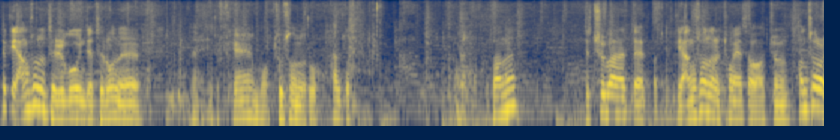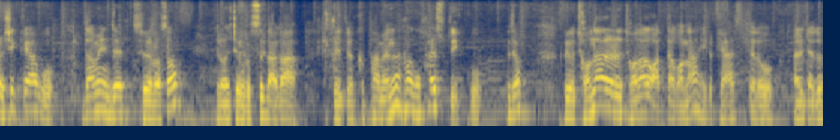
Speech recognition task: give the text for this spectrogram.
이렇게 양손을 들고 이제 드론을 네, 이렇게 뭐 두 손으로 한 손. 어, 우선은 이제 출발할 때 양손을 통해서 좀 컨트롤을 쉽게 하고 그 다음에 이제 들어서 이런 식으로 쓰다가 이제 급하면은 하고 할 수도 있고 그죠? 그리고 전화를 전화가 왔다거나 이렇게 했을 때도 할 때도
